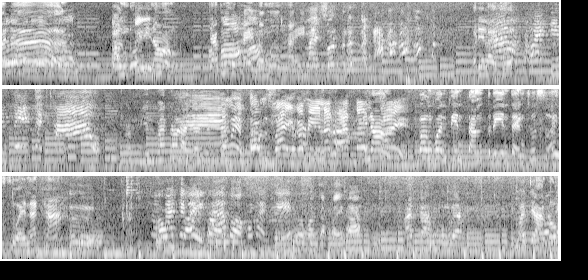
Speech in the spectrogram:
มาเด้อตังดูพี่น้องจากมือไผ่ต่อมือไผ่ไล่สดมาแล้วก็ได้ไล่สด เช้ากินว่าเท่าไหร่จะกินไม่ต้มไส้ก็มีนะคะต้มพี่น้องไส้เบิ่งคนตีนตำตรีนแต่งชุดสวยๆนะคะ เออต้มไส้คะบอกเขาหน่อยสิมาจากไหนคะมาจากโรงแรมมาจากโรง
